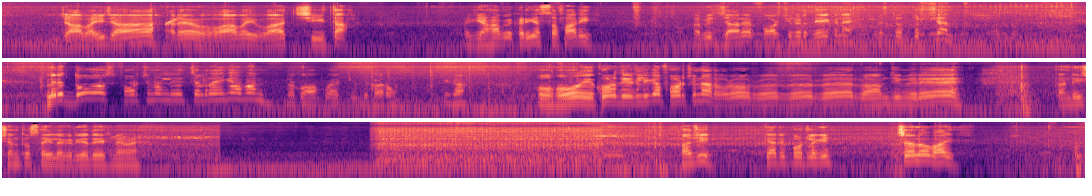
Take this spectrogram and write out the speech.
जा भाई, जा। अरे वाह भाई, वाह, चीता। यहाँ पे खड़ी है सफारी अभी जा रहे हैं फॉर्चुनर देखने। मिस्टर दुष्यंत। मेरे दोस्त फॉर्चुनर ले चल रहे हैं क्या अपन? देखो, आपको एक्चुअली दिखा रहा हूँ। ठीक है? ओहो, एक और देख ली क्या फॉर्चुनर रो रो रो रो, राम जी मेरे। कंडीशन तो सही लग रही है देखने में। हाँ जी, क्या रिपोर्ट लगी? चलो भाई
